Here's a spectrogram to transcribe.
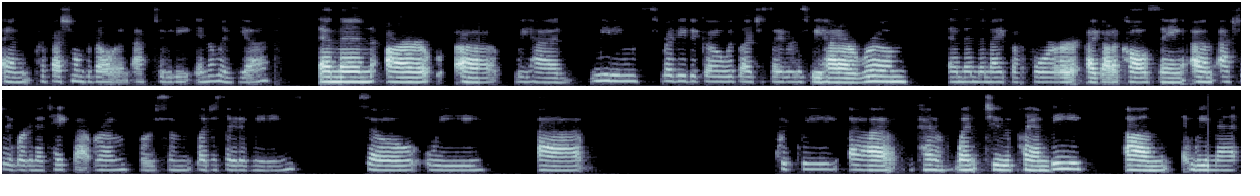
and professional development activity in Olympia, and then our uh, we had meetings ready to go with legislators. We had our room and then the night before, I got a call saying, um, actually, we're going to take that room for some legislative meetings. So we uh, quickly uh, kind of went to Plan B. Um, we met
